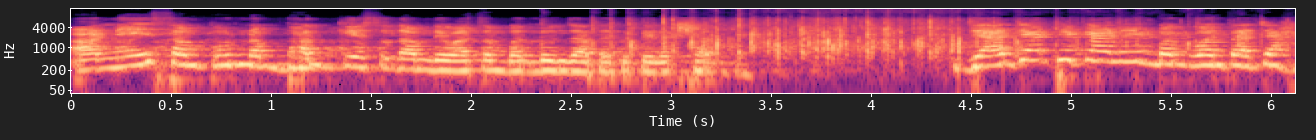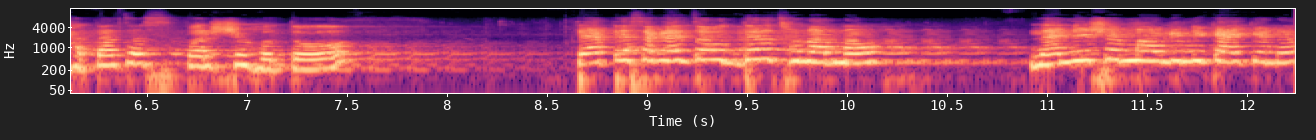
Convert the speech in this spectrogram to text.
आणि संपूर्ण भाग्य सुदामदेवाचं बदलून जातं तिथे लक्षात घ्या. ज्या ज्या ठिकाणी भगवंताच्या हाताचा स्पर्श होतो त्या त्या सगळ्यांचा उद्धारच होणार ना हो? ज्ञानेश्वर माऊलींनी काय केलं?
